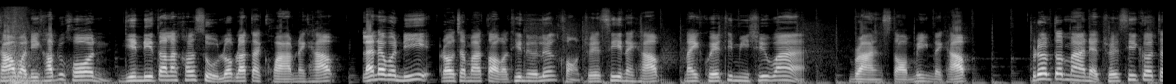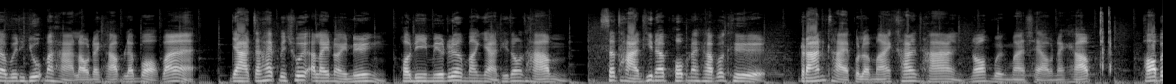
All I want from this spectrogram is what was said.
สวัสดีครับทุกคน ยินดีต้อนรับเข้าสู่รวบรัดตัดความนะครับ และในวันนี้เราจะมาต่อกันที่เนื้อเรื่องของเทรซี่นะครับ ในเควสที่มีชื่อว่า Brainstorming นะครับ เริ่มต้นมาเนี่ยเทรซี่ก็จะวิทยุมาหาเรานะครับ และบอกว่าอยากจะให้ไปช่วยอะไรหน่อยนึง พอดีมีเรื่องบางอย่างที่ต้องทำสถานที่นัดพบนะครับก็คือ ร้านขายผลไม้ข้างทางนอกเมืองมาแชลนะครับ พอไป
